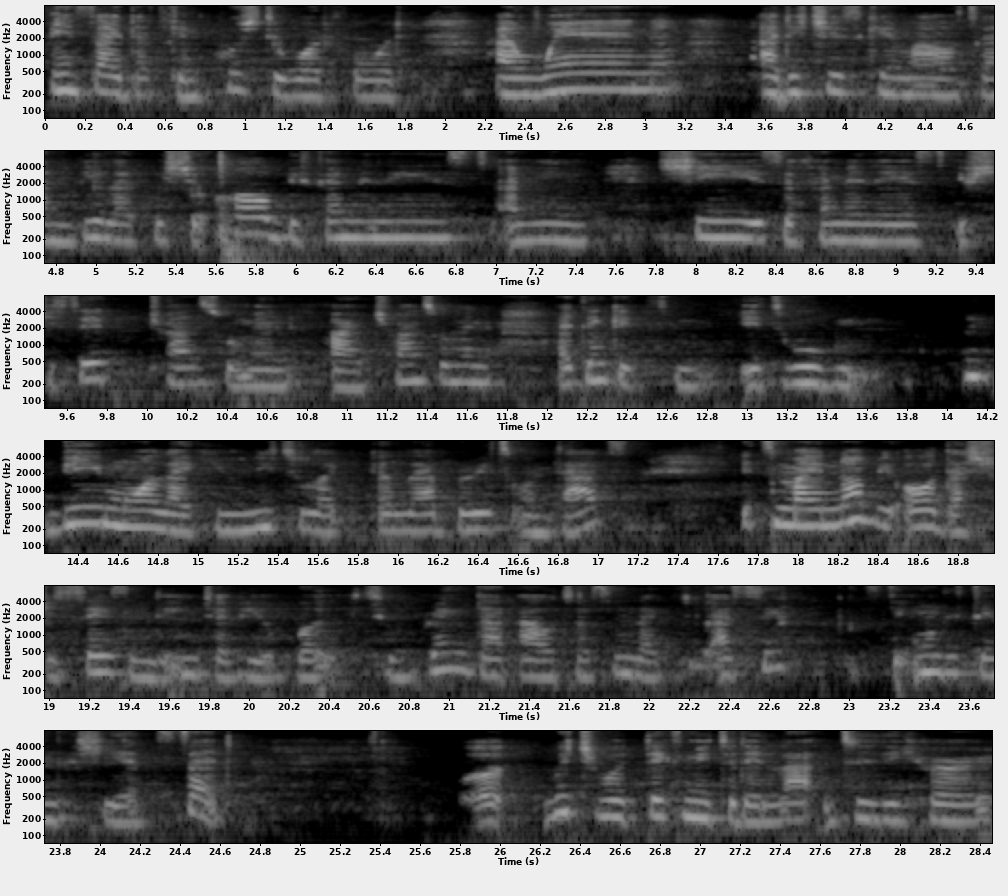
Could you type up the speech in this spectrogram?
insight that can push the world forward. And when Adichie came out and be like we should all be feminists. I mean she is a feminist. If she said trans women are trans women i think it it will be more like you need to like elaborate on that. It might not be all that she says in the interview, but to bring that out as in like as if it's the only thing that she had said, uh, which would take me to the la- to the her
